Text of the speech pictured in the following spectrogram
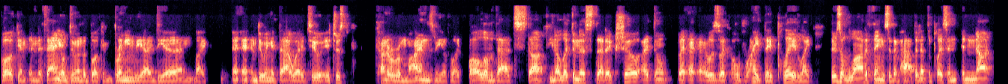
book and, and nathaniel doing the book and bringing the idea and like and, and doing it that way too it just kind of reminds me of like all of that stuff you know like the aesthetic show i don't I, I I was like oh right they played like there's a lot of things that have happened at the place and and not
